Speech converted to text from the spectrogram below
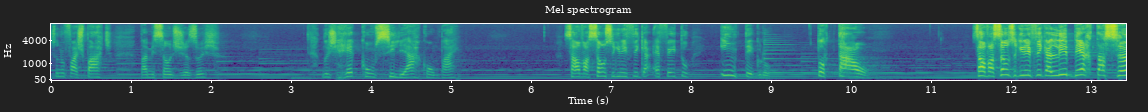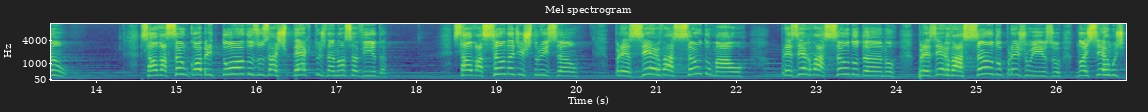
Isso não faz parte da missão de Jesus? Nos reconciliar com o Pai. Salvação significa é feito íntegro, total. Salvação significa libertação. Salvação cobre todos os aspectos da nossa vida: salvação da destruição, preservação do mal, preservação do dano, preservação do prejuízo, nós sermos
